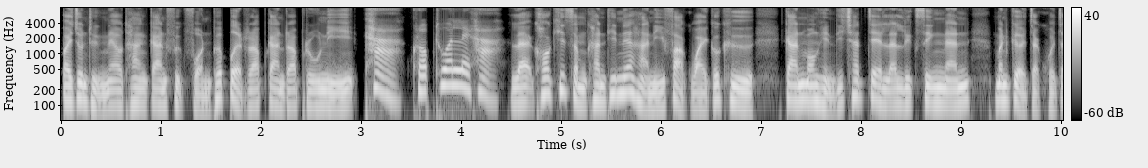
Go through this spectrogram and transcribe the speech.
ไปจนถึงแนวทางการฝึกฝนเพื่อเปิดรับการรับรู้นี้ ค่ะ ครบถ้วนเลยค่ะ และข้อคิดสำคัญที่เนื้อหานี้ฝากไว้ก็คือ การมองเห็นที่ชัดเจนและลึกซึ้งนั้น มันเกิดจากหัวใจ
